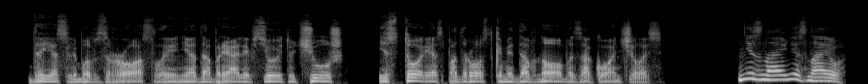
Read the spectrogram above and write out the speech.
— Да если бы взрослые не одобряли всю эту чушь, история с подростками давно бы закончилась. «Не знаю, не знаю»,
